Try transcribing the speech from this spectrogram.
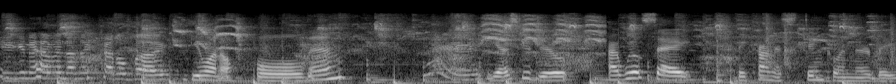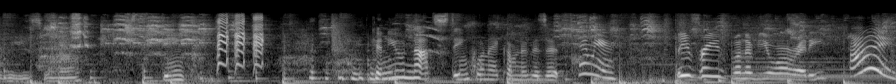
You're gonna have another cuddle bug. Do you wanna hold him? Yes, you do. I will say they kind of stink when they're babies, you know? Stink. Can you not stink when I come to visit? Come here. We've raised one of you already. Hi.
